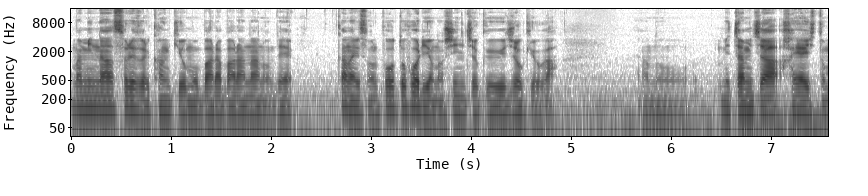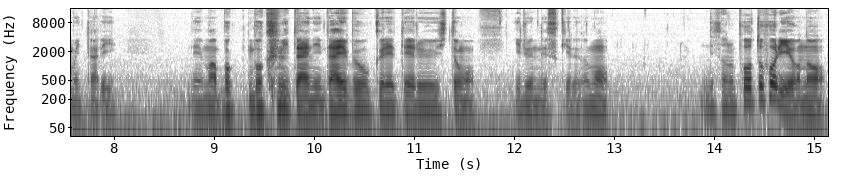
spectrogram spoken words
ま、みんなそれぞれ環境もバラバラなのでかなりそのポートフォリオの進捗状況があのめちゃめちゃ早い人もいたりで、まあ、僕みたいにだいぶ遅れてる人もいるんですけれどもでそのポートフォリオの、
